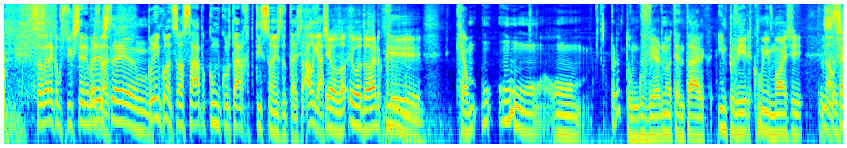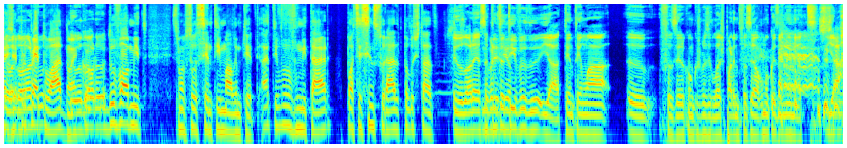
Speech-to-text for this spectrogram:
só agora é que eu percebi que isto era mais Este é, hum, Por enquanto só sabe como cortar repetições de texto. Aliás, Eu, eu adoro que, que é um, um, um- pronto, um governo a tentar impedir que um emoji Não, seja adoro- perpetuado, não é? adoro- Do vómito. Se uma pessoa se sentir mal e meter, ah, estive a vomitar, pode ser censurado pelo Estado. Eu adoro essa tentativa de. Yeah, tentem lá. Uh, fazer com que os brasileiros parem de fazer alguma coisa na net. Yeah,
